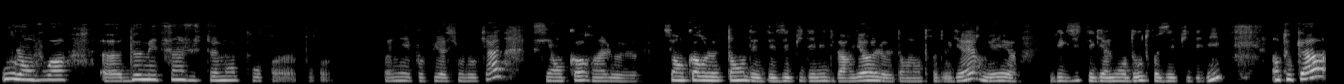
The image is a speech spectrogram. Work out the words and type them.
ou l'envoi heu, de médecins justement pour, heu, pour, les populations locales. C'est encore, hein, le encore le temps des épidémies de variole, dans l'entre-deux-guerres, mais, heu, il existe également d'autres épidémies. En tout cas,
